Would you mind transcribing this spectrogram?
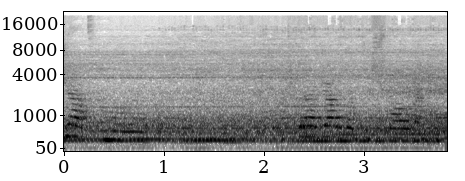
Dziadka małego. Prawiarka wysłała,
